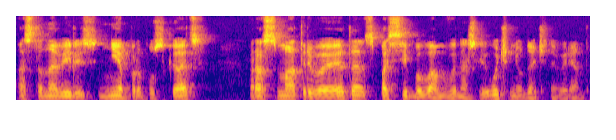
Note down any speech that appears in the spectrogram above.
остановились не пропускать, рассматривая это. Спасибо вам, вы нашли очень удачный вариант.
